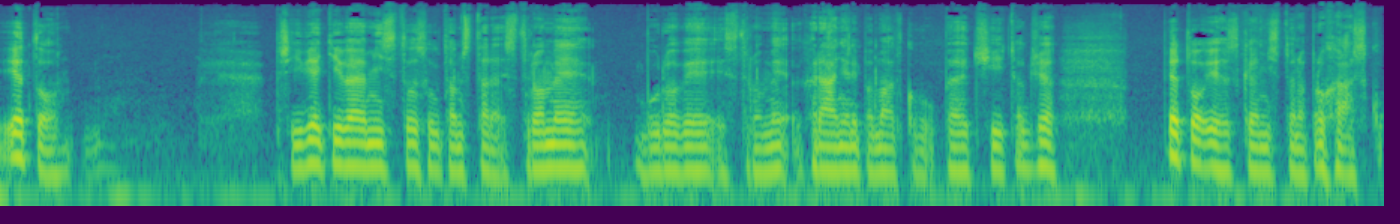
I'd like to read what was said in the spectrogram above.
Je to přívětivé místo, jsou tam staré stromy, budovy i stromy chráněny památkovou péčí, takže je to i hezké místo na procházku.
